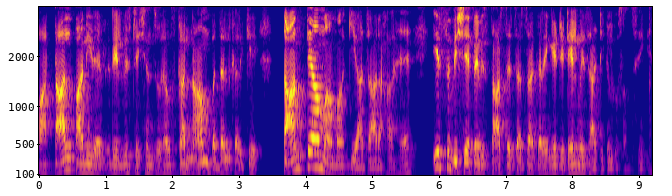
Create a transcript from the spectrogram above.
पाताल पानी रेलवे स्टेशन जो है, उसका नाम बदल करके तांत्या मामा किया जा रहा है। इस विषय पे विस्तार से चर्चा करेंगे, डिटेल में इस आर्टिकल को समझेंगे।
